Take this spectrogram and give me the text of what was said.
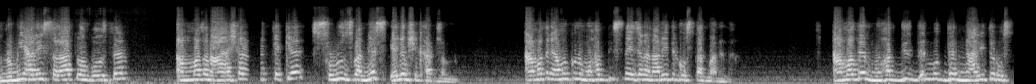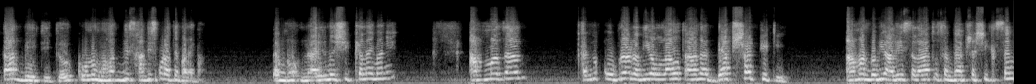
নবী আলী সালাত বলতেন আম্মাজান আয়েশার থেকে সুলুস বা নেস এলেম শেখার জন্য। আমাদের এমন কোনো মহাদ্দিস নেই যারা নারীদের উস্তাদ মানে না। আমাদের মহাদ্দিসদের মধ্যে নারীদের উস্তাদ ব্যতীত কোনো মহাদ্দিস হাদিস পড়াতে পারে না। নারীদের শিক্ষা নাই মানে? আম্মাজান কোবরা রাদি আল্লাহ তাআলার ব্যবসার থেকে আমার নবী আলী সালাত ব্যবসা শিখছেন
